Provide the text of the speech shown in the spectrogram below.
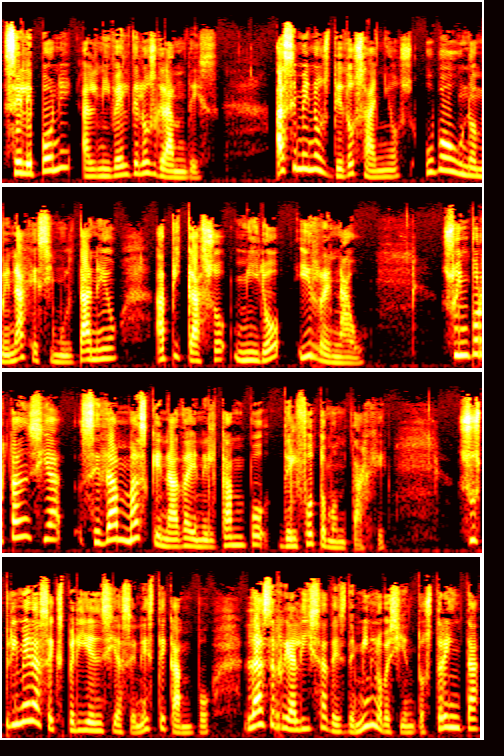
Se le pone al nivel de los grandes. Hace menos de dos años hubo un homenaje simultáneo a Picasso, Miró y Renau. Su importancia se da más que nada en el campo del fotomontaje. Sus primeras experiencias en este campo las realiza desde 1930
